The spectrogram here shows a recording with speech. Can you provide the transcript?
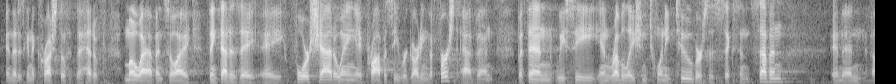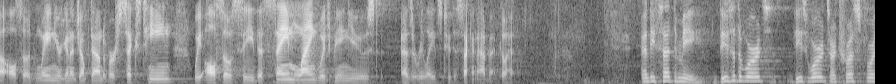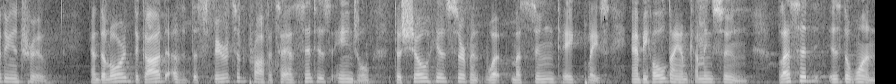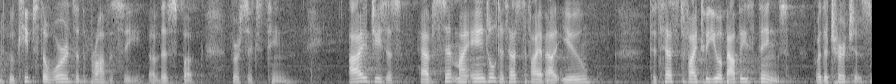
and that is going to crush the, the head of Moab. And so I think that is a, a foreshadowing, a prophecy regarding the first advent. But then we see in Revelation 22, verses 6 and 7, and then uh, also, Wayne, you're going to jump down to verse 16. We also see the same language being used as it relates to the second advent. Go ahead. And he said to me, These are the words, these words are trustworthy and true. And the Lord, the God of the spirits of the prophets, has sent his angel to show his servant what must soon take place. And behold, I am coming soon. Blessed is the one who keeps the words of the prophecy of this book. Verse 16 I, Jesus, have sent my angel to testify about you, to testify to you about these things for the churches.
